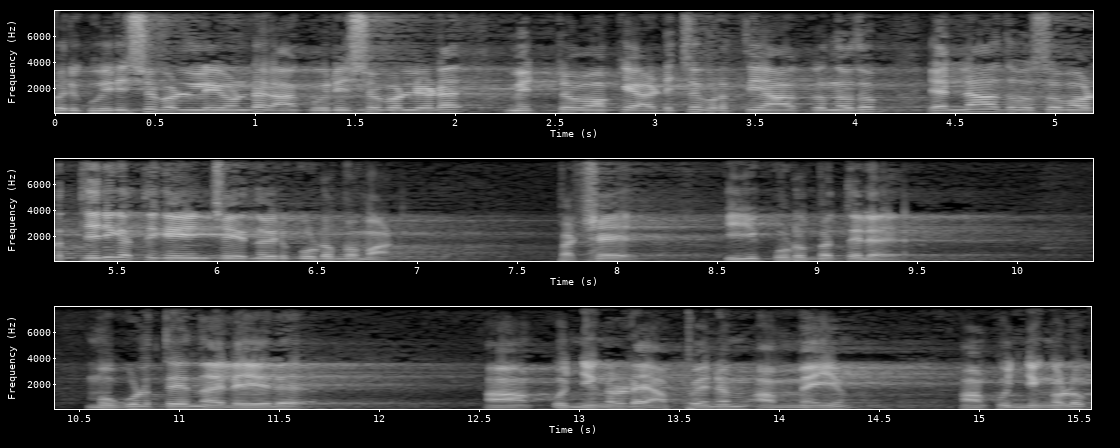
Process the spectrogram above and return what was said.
ഒരു കുരിശുപള്ളിയുണ്ട്. ആ കുരിശുപള്ളിയുടെ മുറ്റമൊക്കെ അടിച്ച് വൃത്തിയാക്കുന്നതും എല്ലാ ദിവസവും അവിടെ തിരി കത്തിക്കുകയും ചെയ്യുന്ന ഒരു കുടുംബമാണ്. പക്ഷേ ഈ കുടുംബത്തിൽ മുകളിലത്തെ നിലയിൽ ആ കുഞ്ഞുങ്ങളുടെ അപ്പനും അമ്മയും ആ കുഞ്ഞുങ്ങളും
